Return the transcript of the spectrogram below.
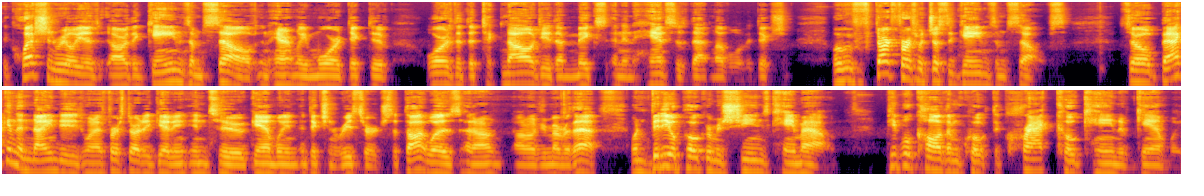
the question really is are the games themselves inherently more addictive, or is it the technology that makes and enhances that level of addiction? Well, we start first with just the games themselves. So back in the 90s, when I first started getting into gambling addiction research, the thought was, and I don't, I don't know if you remember that, when video poker machines came out, people called them, quote, the crack cocaine of gambling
